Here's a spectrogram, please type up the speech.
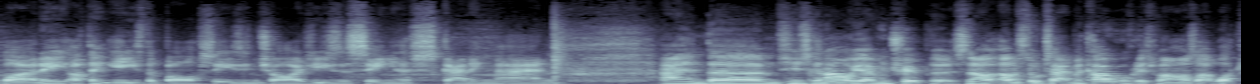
Like, and he, I think he's the boss. He's in charge. He's the senior scanning man. And um, she's going, "Oh, you're having triplets." And I, I'm still taking my coat off this one. I was like, "What?"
